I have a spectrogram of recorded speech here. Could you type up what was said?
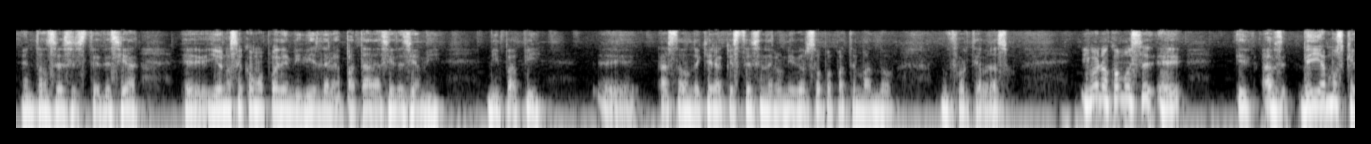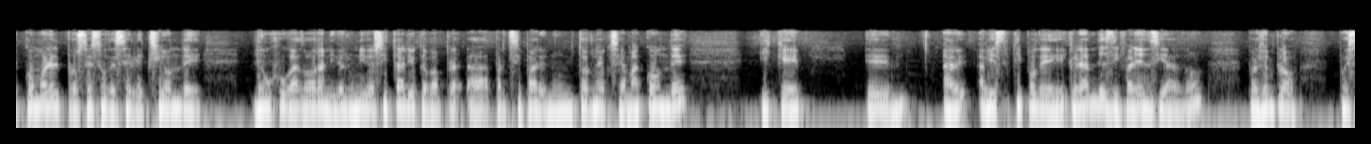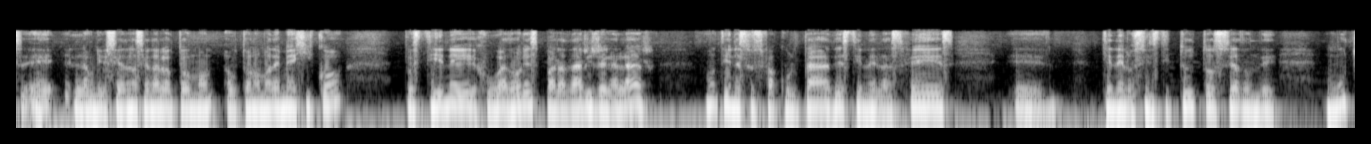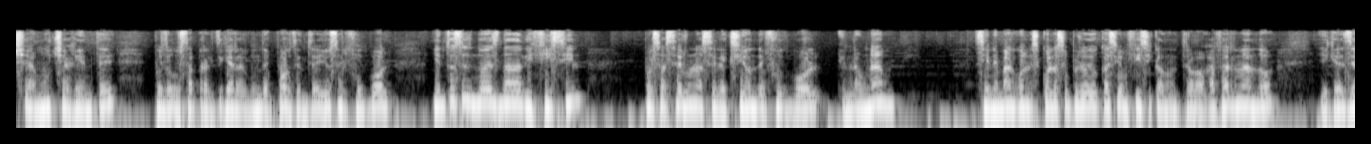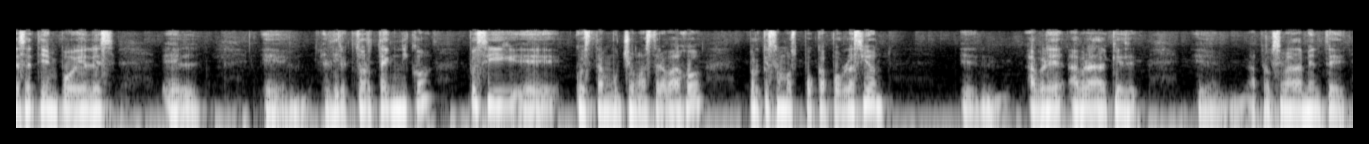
Entonces este, decía, eh, yo no sé cómo pueden vivir de la patada, así decía mi, mi papi. Eh, hasta donde quiera que estés en el universo, papá, te mando un fuerte abrazo. Y bueno, ¿cómo eh, eh, veíamos que cómo era el proceso de selección de, un jugador a nivel universitario que va a, participar en un torneo que se llama Conde y que había este tipo de grandes diferencias, ¿no? Por ejemplo, pues la Universidad Nacional Autónoma de México, pues tiene jugadores para dar y regalar ¿no? Tiene sus facultades, tiene las FES, eh, tiene los institutos, o sea, donde mucha, mucha gente pues le gusta practicar algún deporte, entre ellos el fútbol. Y entonces no es nada difícil pues hacer una selección de fútbol en la UNAM. Sin embargo, en la Escuela Superior de Educación Física, donde trabaja Fernando, y que desde hace tiempo él es el, eh, director técnico, pues sí, eh, cuesta mucho más trabajo porque somos poca población. Habrá, que aproximadamente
